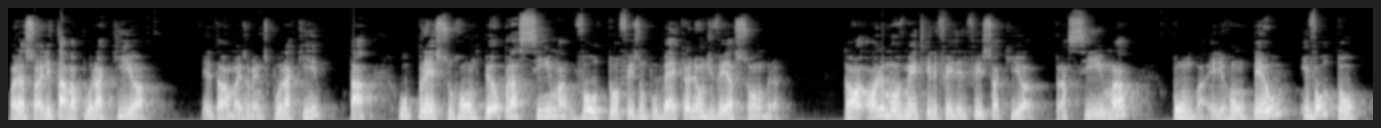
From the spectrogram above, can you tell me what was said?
Olha só, ele estava por aqui, ó. Ele estava mais ou menos por aqui, tá? O preço rompeu para cima, voltou, fez um pullback. Olha onde veio a sombra. Então, olha o movimento que ele fez. Ele fez isso aqui, ó, para cima, pumba. Ele rompeu e voltou.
